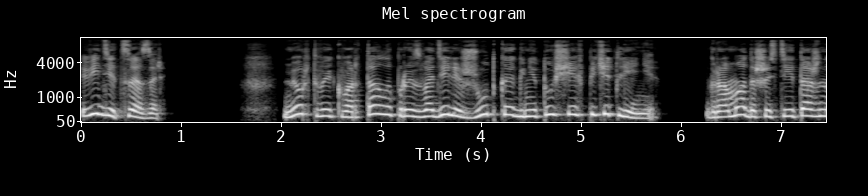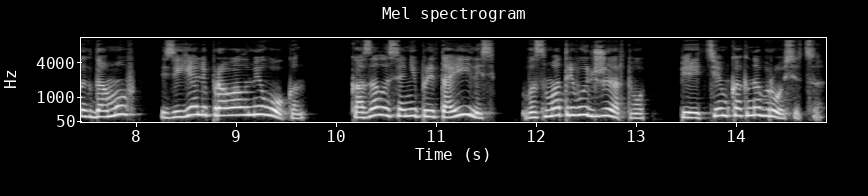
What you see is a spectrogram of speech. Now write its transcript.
веди, Цезарь». Мертвые кварталы производили жуткое гнетущее впечатление. Громада шестиэтажных домов зияли провалами окон, Казалось, они притаились, высматривают жертву перед тем, как наброситься.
